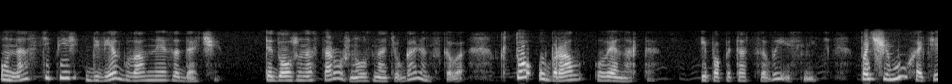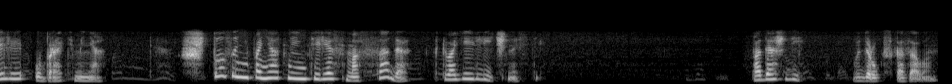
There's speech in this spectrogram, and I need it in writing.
у нас теперь две главные задачи. Ты должен осторожно узнать у Галинского, кто убрал Ленарта, и попытаться выяснить, почему хотели убрать меня. Что за непонятный интерес Массада к твоей личности? Подожди, вдруг сказал он.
